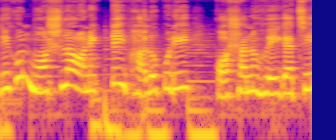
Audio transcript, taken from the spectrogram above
দেখুন মশলা অনেকটাই ভালো করে কষানো হয়ে গেছে।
